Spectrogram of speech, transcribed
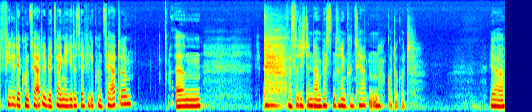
viele der Konzerte, wir zeigen ja jedes Jahr viele Konzerte. Ähm, was würde ich denn da am besten von den Konzerten? Gott, oh Gott. Ja,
